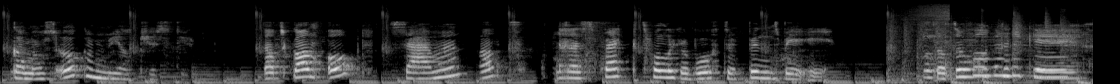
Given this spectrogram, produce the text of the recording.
Je kan ons ook een mailtje sturen. Dat kan op samen@respectvollegeboorte.be. Tot de volgende keer.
